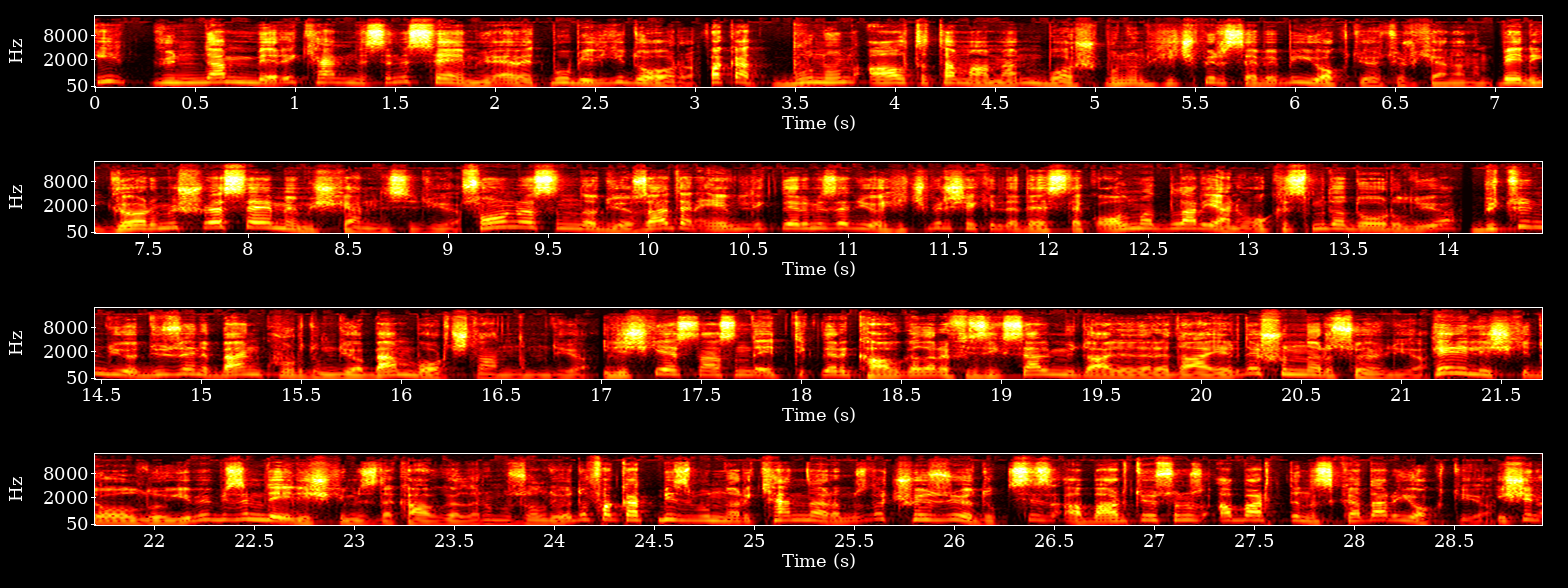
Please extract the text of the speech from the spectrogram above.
ilk günden beri kendisini sevmiyor. Evet bu bilgi doğru. Fakat bunun altı tamamen boş. Bunun hiçbir sebebi yok diyor Türkan Hanım. Beni görmüş ve sevmemiş kendisi diyor. Sonrasında diyor zaten evliliklerimize diyor hiçbir şekilde destek olmadılar. Yani o kısmı da doğruluyor. Bütün diyor düzeni ben kurdum diyor. Ben borçlandım diyor. İlişki esnasında ettikleri kavgalara, fiziksel müdahalelere dair de şunları söylüyor. Her ilişkide olduğu gibi bizim de ilişkimizde kavgalarımız oluyordu. Fakat biz bunları kendi aramızda çözüyorduk. Siz abartıyorsunuz, abarttığınız kadar yok diyor. İşin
